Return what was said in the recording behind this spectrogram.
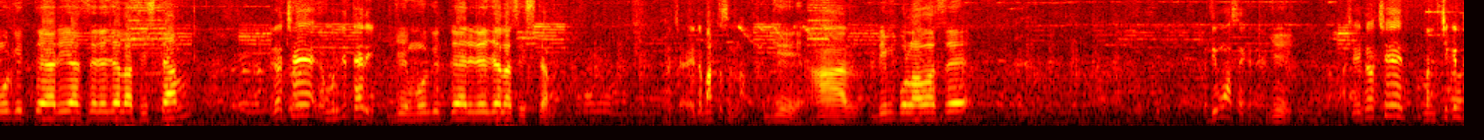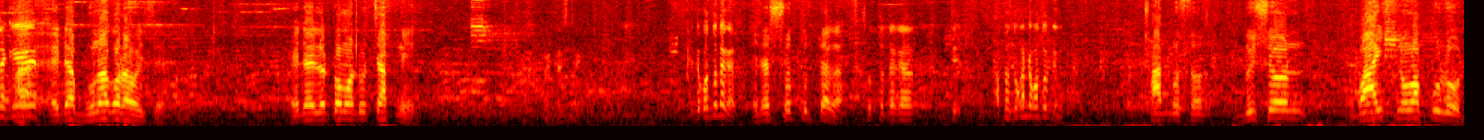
মুরগির তৈরি আছে রেজালা সিস্টেম। এটা হচ্ছে মুরগির তেহারি জি মুরগির তৈরি রেজালা সিস্টেম। আচ্ছা এটা বাড়তেছেন না? জি আর ডিম পোলাও আছে। ডিমও আছে এখানে? জি। আচ্ছা এটা হচ্ছে মানে চিকেনটাকে এটা ভুনা করা হয়েছে। এটা হলো টমেটোর চাটনি। এটা কত টাকা এটা সত্তর টাকা। সত্তর টাকা আপনার দোকানটা কত দিন সাত বছর। দুইশো বাইশ নবাবপুর রোড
